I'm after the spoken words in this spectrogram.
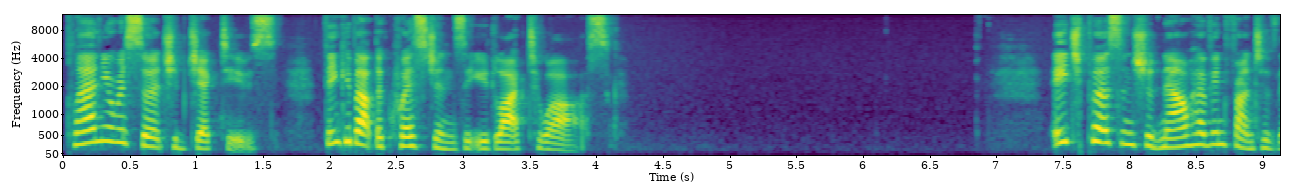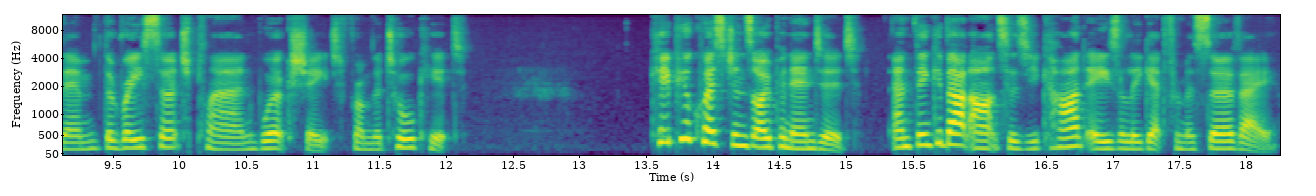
plan your research objectives. Think about the questions that you'd like to ask. Each person should now have in front of them the research plan worksheet from the toolkit. Keep your questions open-ended and think about answers you can't easily get from a survey.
